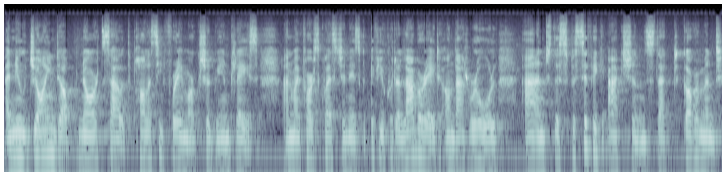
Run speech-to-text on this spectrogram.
a new joined up north south policy framework should be in place. And my first question is if you could elaborate on that role and the specific actions that government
